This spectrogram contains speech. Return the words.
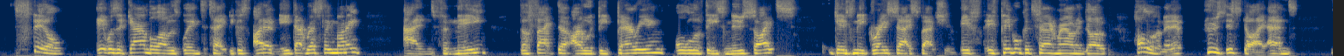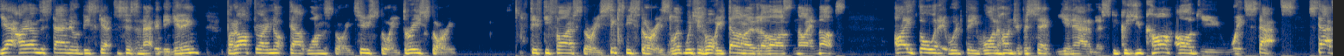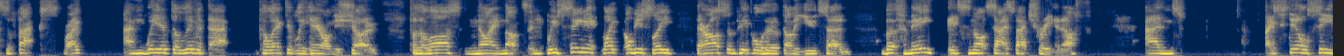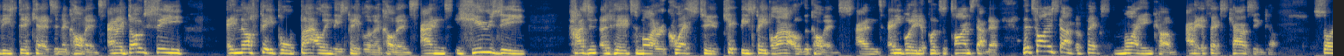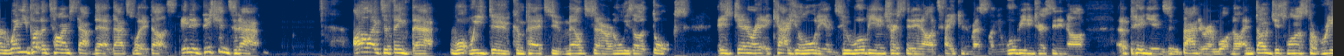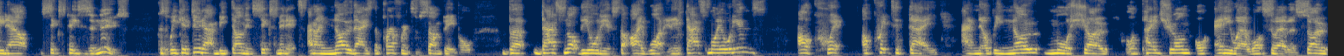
still, it was a gamble I was willing to take because I don't need that wrestling money. And for me, the fact that I would be burying all of these news sites gives me great satisfaction. If if people could turn around and go, hold on a minute, who's this guy? And yeah, I understand there would be skepticism at the beginning, but after I knocked out one story, two story, three story, 55 stories, 60 stories, which is what we've done over the last nine months. I thought it would be 100% unanimous because you can't argue with stats. Stats are facts, right? And we have delivered that collectively here on this show for the last nine months. And we've seen it, like, obviously, there are some people who have done a U turn But for me, it's not satisfactory enough. And I still see these dickheads in the comments, and I don't see enough people battling these people in the comments. And Husey hasn't adhered to my request to kick these people out of the comments. And anybody that puts a timestamp there, the timestamp affects my income and it affects Cav's income. So when you put the timestamp there, that's what it does. In addition to that, I like to think that what we do compared to Meltzer and all these other dorks is generate a casual audience who will be interested in our take in wrestling and will be interested in our opinions and banter and whatnot and don't just want us to read out six pieces of news because we could do that and be done in six minutes. And I know that is the preference of some people, but that's not the audience that I want. And if that's my audience, I'll quit. I'll quit today and there'll be no more show on Patreon or anywhere whatsoever. So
